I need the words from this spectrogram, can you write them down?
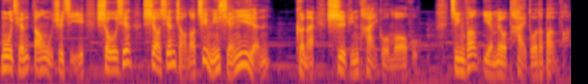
目前当务之急，首先是要先找到这名嫌疑人。可奈视频太过模糊，警方也没有太多的办法。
